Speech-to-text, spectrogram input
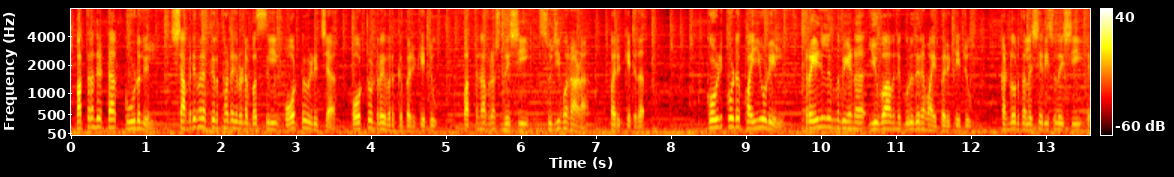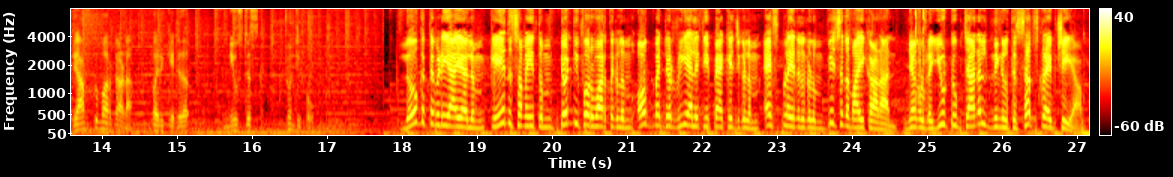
പത്തനംതിട്ട കൂടലിൽ ശബരിമല തീർത്ഥാടകരുടെ ബസ്സിൽ ഓട്ടോ ഇടിച്ച് ഓട്ടോ ഡ്രൈവർക്ക് പരിക്കേറ്റു. പത്തനാപുരം സ്വദേശി സുജിമോനാണ് പരിക്കേറ്റത്. കോഴിക്കോട് പയ്യോടിയിൽ ട്രെയിനിൽ നിന്ന് വീണ് യുവാവിന് ഗുരുതരമായി പരിക്കേറ്റു. കണ്ണൂർ തലശ്ശേരി സ്വദേശി രാംകുമാറിനാണ് പരിക്കേറ്റത്. News desk twenty four. ലോകത്തെവിടെയായാലും ഏത് സമയത്തും ട്വന്റി ഫോർ വാർത്തകളും ഓഗ്മെന്റഡ് റിയാലിറ്റി പാക്കേജുകളും എക്സ്പ്ലെയിനറുകളും വിശദമായി കാണാൻ ഞങ്ങളുടെ യൂട്യൂബ് ചാനൽ നിങ്ങൾക്ക് സബ്സ്ക്രൈബ് ചെയ്യാം.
